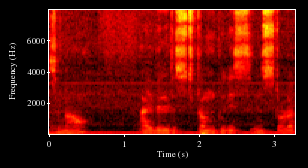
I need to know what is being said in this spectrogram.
So now I will just come to this installer.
